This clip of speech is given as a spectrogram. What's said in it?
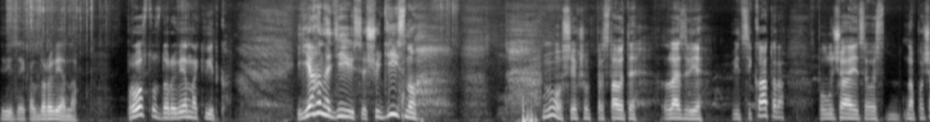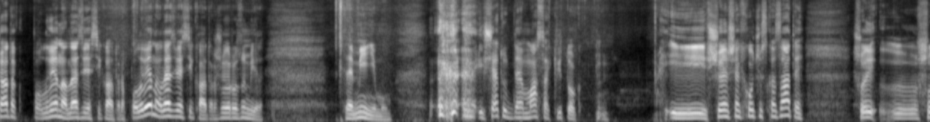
дивіться, яка здоровенна. Просто здоровенна квітка. Я надіюся, що дійсно, ну, якщо представити лезвіє від сікатора, виходить, ось на початок половина лезвія сікатора. Половина лезвія сікатора, що ви розуміли. Це мінімум. І ще тут де маса квіток. І що я ще хочу сказати, що, е, що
